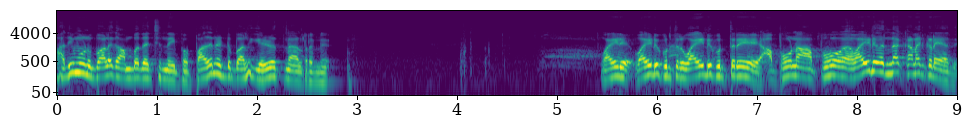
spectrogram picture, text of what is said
பதிமூணு பாலுக்கு ஐம்பது வச்சிருந்தேன் இப்போ பதினெட்டு பாலுக்கு எழுபத்தி நாலு ரன்னு வைடு வைடு கொடுத்துரு வைடு கொடுத்துரு. அப்போ நான் அப்போ வைடு வந்தால் கணக்கு கிடையாது.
